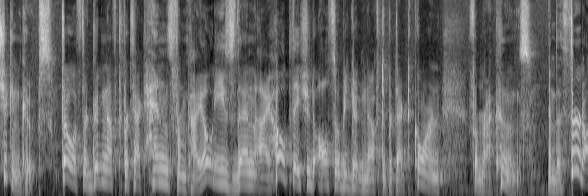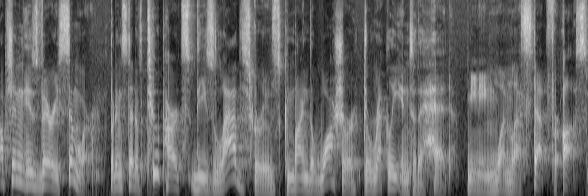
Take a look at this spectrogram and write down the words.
chicken coops. So if they're good enough to protect hens from coyotes, then I hope they should also be good enough to protect corn from raccoons. And the third option is very similar, but instead of two parts, these lath screws combine the washer directly into the head, meaning one less step for us.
